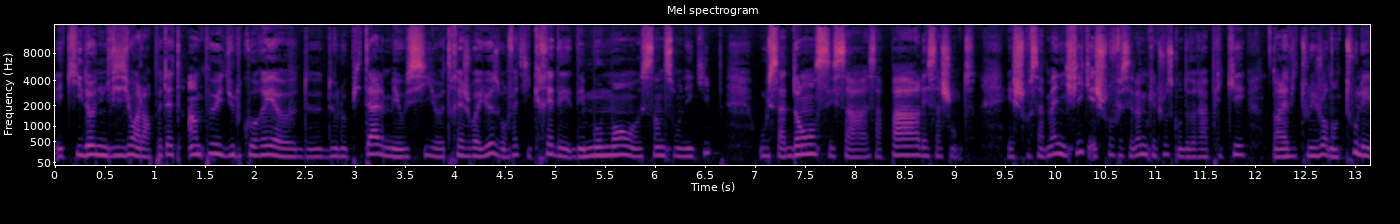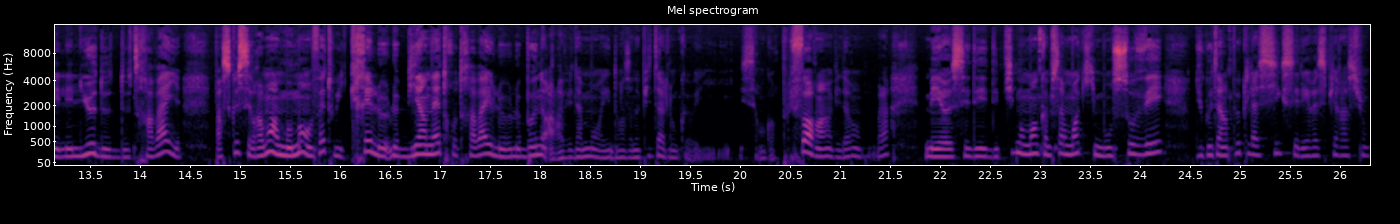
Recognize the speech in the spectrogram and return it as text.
et qui donne une vision, alors peut-être un peu édulcorée euh, de, l'hôpital, mais aussi euh, très joyeuse. En fait, il crée des, moments au sein de son équipe où ça danse et ça, ça parle et ça chante. Et je trouve ça magnifique et je trouve que c'est même quelque chose qu'on devrait appliquer dans la vie de tous les jours, dans tous les, lieux de, travail, parce que c'est vraiment un moment en fait où il crée le, bien-être au travail, le, bonheur. Alors évidemment, il est dans un hôpital, donc euh, c'est encore plus fort, hein, évidemment. Voilà. Mais c'est des, des petits moments comme ça, moi, qui m'ont sauvé du côté un peu classique, c'est les respirations,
